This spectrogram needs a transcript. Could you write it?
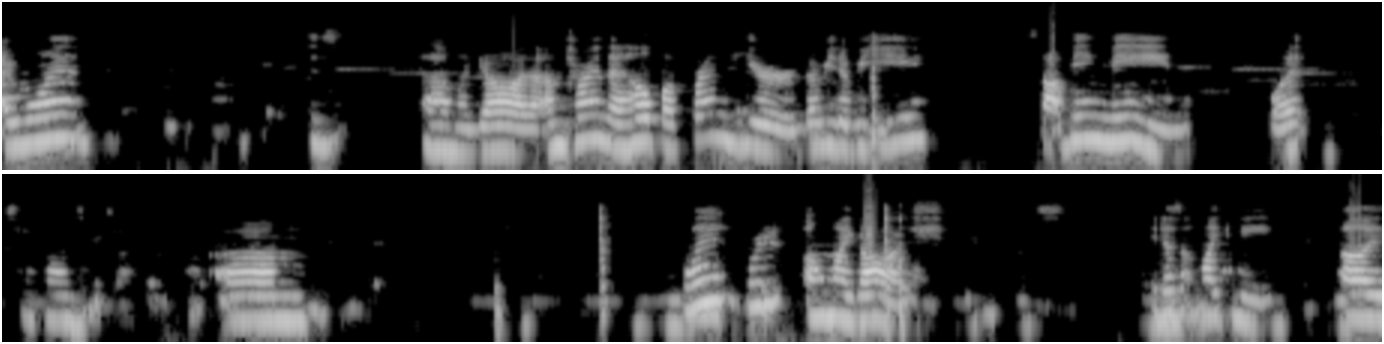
I want. Is, oh my god, I'm trying to help a friend here, WWE. Stop being mean. What? Um. What? Where did? Oh my gosh. It doesn't like me. Uh.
